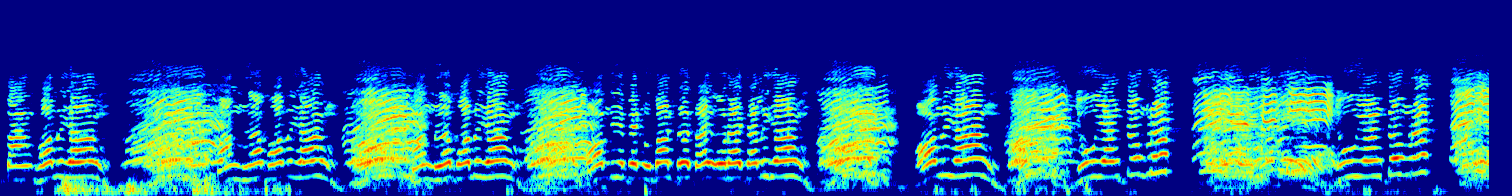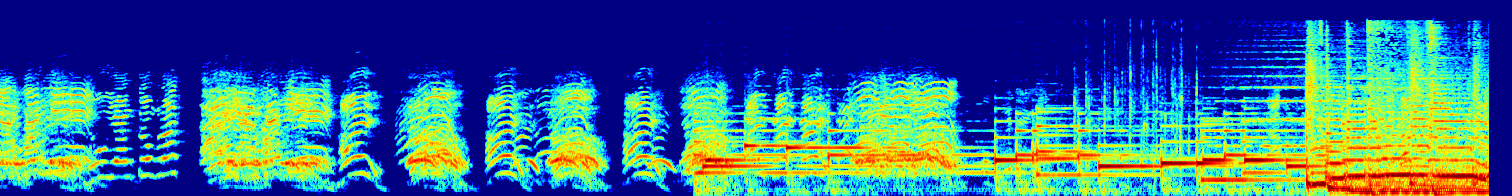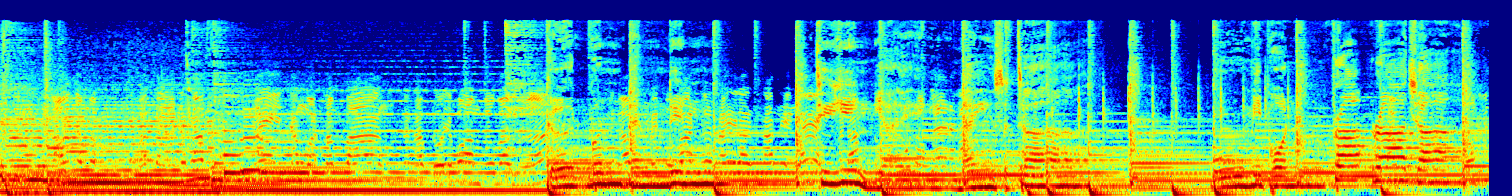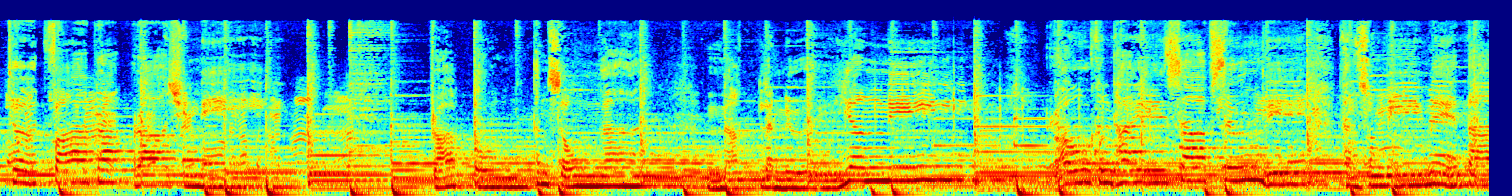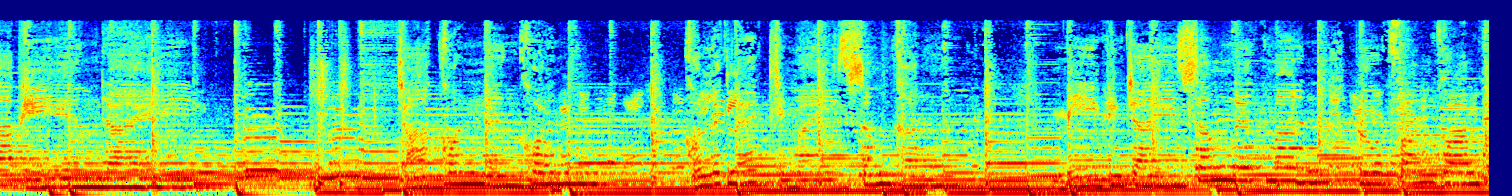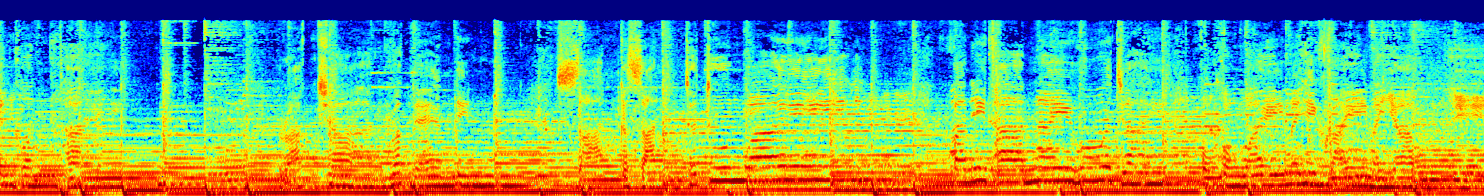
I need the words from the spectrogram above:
ำปางพร้อมหรือยังวังเหนือพร้อมหรือยังวังเหนือพร้อมหรือยัง พร้อมที่จะเป็นหมู่บ้านเทิดไทยโอราชันหรือยัง พร้อมหรือยัง อยู่อย่างจงรักอยู่ ยิ่งใหญ่ในศรัทธาภูมิพลพระราชา เทิดฟ้าพระราชินีพระองค์ท่านทรงงาน หนักและเหนื่อยอย่างนี้ เราคนไทยทราบซึ้งดี ท่านทรงมีเมตตาเพียงใด เล็กๆที่ไม่สำคัญ มีเพียงใจสำนึกมั่นปลูกฝังความเป็นคนไทย รักชาติรักแดนดิน ศาสตร์กษัตริย์เธอทูลไว้ปณิธานในหัวใจปกป้องไว้ไม่ให้ใครมาย่ำยี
